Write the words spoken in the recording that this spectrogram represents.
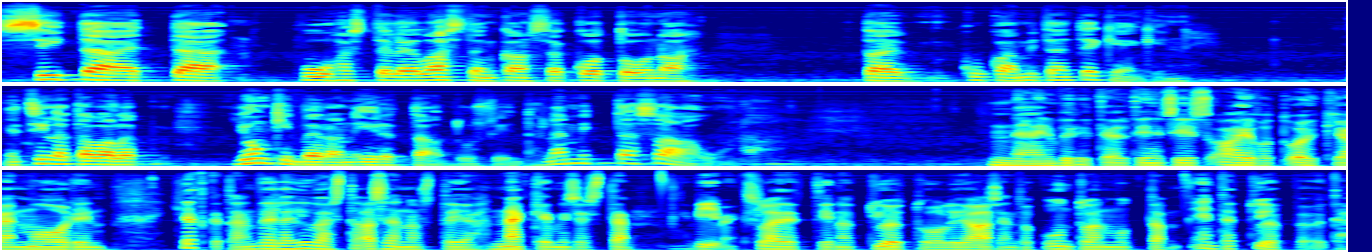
sitä, että puuhastelee lasten kanssa kotona tai kukaan mitään tekenkin. Et sillä tavalla jonkin verran irtautuu siitä, lämmittää saunaa. Näin viriteltiin siis aivot oikean moodin. Jatketaan vielä hyvästä asennosta ja näkemisestä. Viimeksi laitettiin no työtuoli ja asento kuntoon, mutta entä työpöytä?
